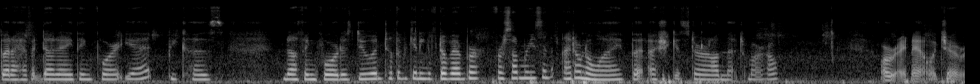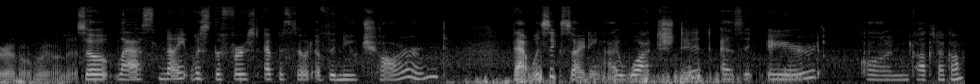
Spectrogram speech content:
but I haven't done anything for it yet because nothing for it is due until the beginning of November for some reason. I don't know why, but I should get started on that tomorrow. Or right now, whichever. I don't know. So last night was the first episode of the new Charmed. That was exciting. I watched it as it aired on Cox.com.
